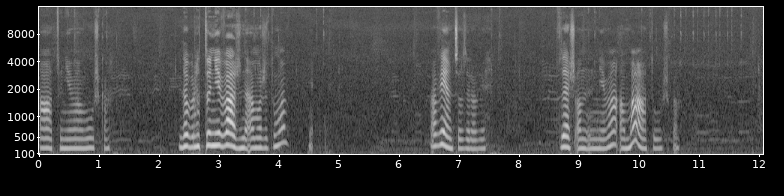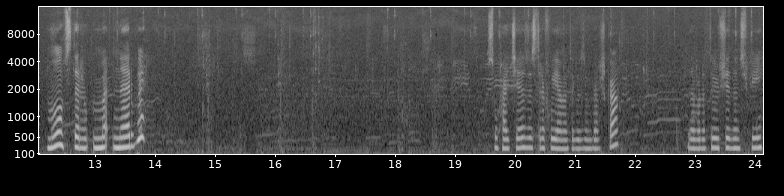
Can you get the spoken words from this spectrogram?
A, tu nie mam łóżka. Dobra, to nieważne. A może tu mam? Nie. A wiem, co zrobię. Też on nie ma? A ma tu łóżko. Monster nerwy? Słuchajcie, zestrefujemy tego zębeczka. Dobra, tu już jeden śpi.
